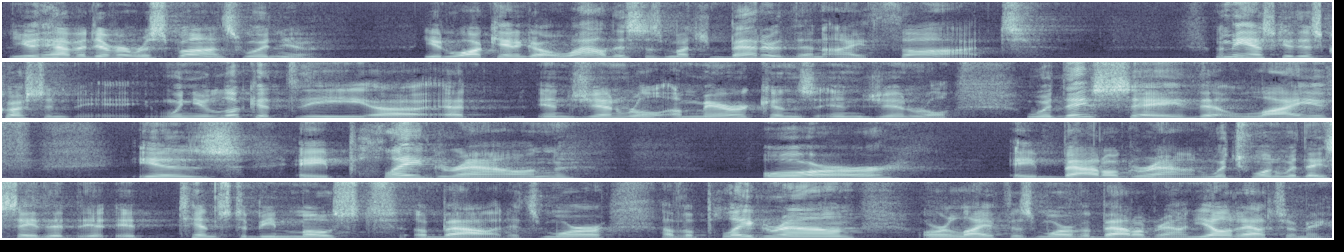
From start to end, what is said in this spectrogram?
you'd have a different response, wouldn't you? You'd walk in and go, Wow, this is much better than I thought. Let me ask you this question. When you look at the, uh, at, in general, Americans in general, would they say that life is a playground or a battleground? Which one would they say that it, it, tends to be most about? It's more of a playground or life is more of a battleground? Yell it out to me.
